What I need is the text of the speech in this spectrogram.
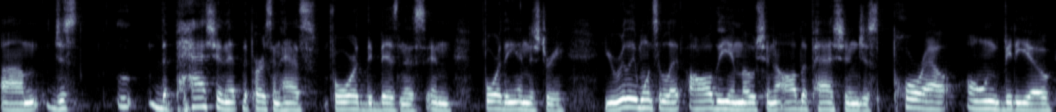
um, just the passion that the person has for the business and for the industry. You really want to let all the emotion, all the passion just pour out on video,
